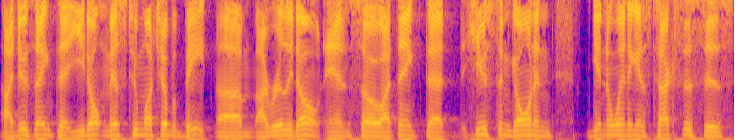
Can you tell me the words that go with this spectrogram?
I do think that you don't miss too much of a beat. Um, I really don't, and so I think that Houston going and getting a win against Texas is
